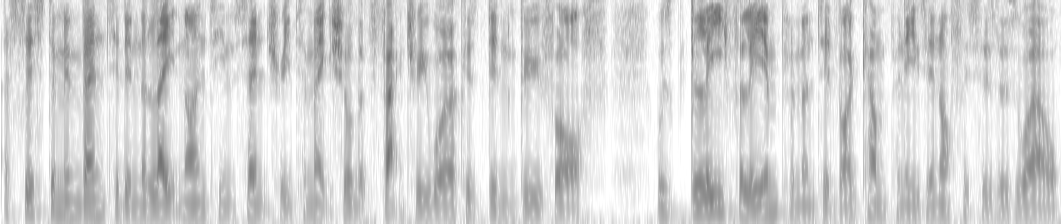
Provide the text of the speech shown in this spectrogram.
a system invented in the late 19th century to make sure that factory workers didn't goof off, was gleefully implemented by companies in offices as well.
